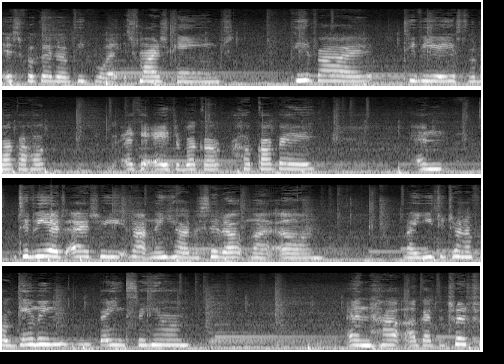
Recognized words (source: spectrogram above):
it's because of people like Smart Games, PewDiePie, TVA's Rebecca Hook, aka the Rebecca Hook Arcade, and TVS actually taught me how to set up my um my YouTube channel for gaming thanks to him and how I got the Twitch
